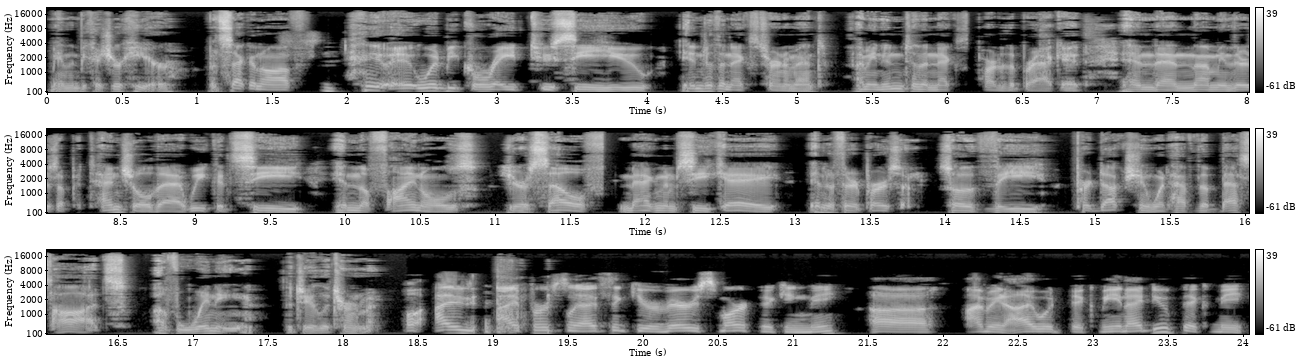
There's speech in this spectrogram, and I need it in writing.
mainly because you're here. But second off, it would be great to see you into the next tournament. I mean, into the next part of the bracket, and then I mean, there's a potential that we could see in the finals yourself, Magnum CK, in a third person. So the production would have the best odds of winning the JLIT tournament. Well, I I personally I think you're very smart picking me. Uh, I mean, I would pick me, and I do pick me.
